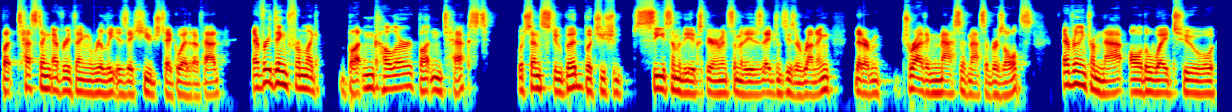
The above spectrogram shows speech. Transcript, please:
but testing everything really is a huge takeaway that I've had. Everything from like button color, button text, which sounds stupid, but you should see some of the experiments some of these agencies are running that are driving massive, massive results. Everything from that all the way to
